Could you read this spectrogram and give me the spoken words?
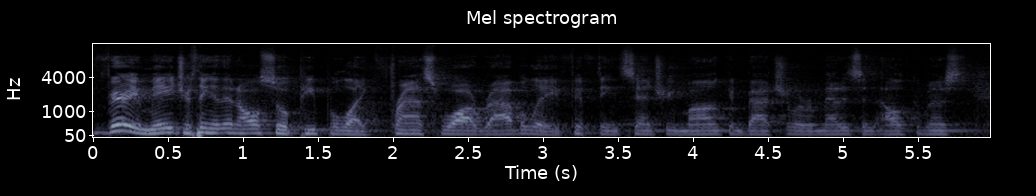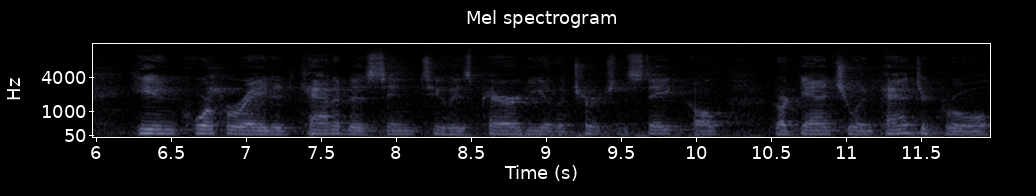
very major thing, and then also people like Francois Rabelais, 15th century monk and Bachelor of Medicine alchemist. He incorporated cannabis into his parody of the church and state called Gargantuan Pantagruel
